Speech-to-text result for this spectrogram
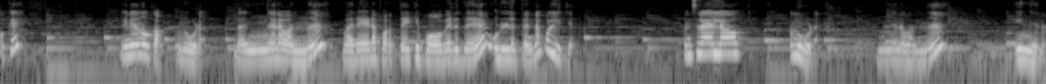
ഓക്കെ? ഇങ്ങനെയാ നോക്കാം. ഒന്നുകൂടെ. ഇതങ്ങനെ വന്ന് വരയുടെ പുറത്തേക്ക് പോവരുത് ഉള്ളിൽ തന്നെ കൊള്ളിക്കാം. മനസ്സിലായല്ലോ? ഒന്നുകൂടെ. ഇങ്ങനെ വന്ന് ഇങ്ങനെ.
